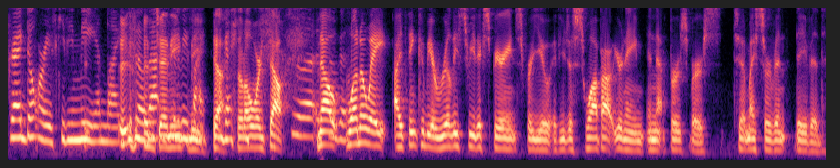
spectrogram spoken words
Greg, don't worry, he's keeping me in line. So that's going to be me. fine. Yeah, Okay. so it all works out. Yeah, now, so 108, I think could be a really sweet experience for you if you just swap out your name in that first verse to my servant David.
